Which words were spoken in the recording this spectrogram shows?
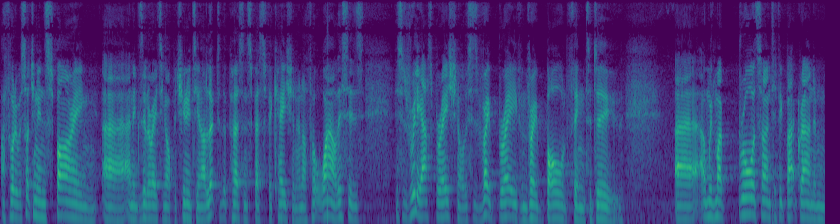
I thought it was such an inspiring uh, and exhilarating opportunity. And I looked at the person's specification and I thought, wow, this is this is really aspirational. This is a very brave and very bold thing to do. Uh, and with my broad scientific background and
